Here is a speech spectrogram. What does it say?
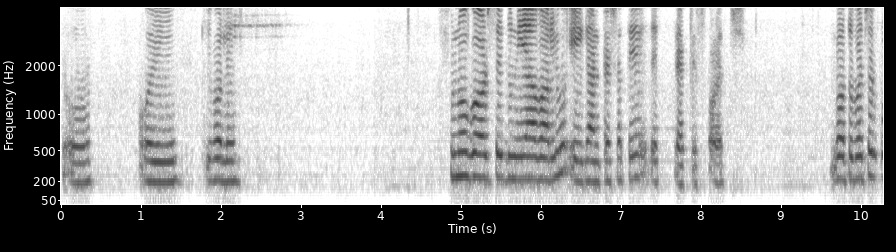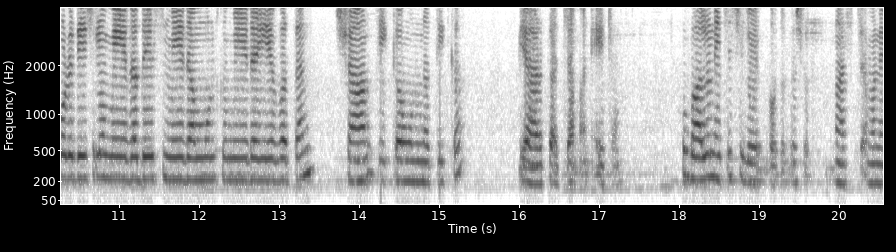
তো ওই কি বলে? শুনো সে দুনিয়া ভালো এই গানটার সাথে প্র্যাকটিস করাচ্ছি। গত বছর করে দিয়েছিল, মেয়েরা দেশ, মেয়েরা মুল্ক, মেয়েরা ইয়ে বতন, শান্তি কা, উন্নতি কা, প্যার কা চামান এটা। খুব ভালো নেচেছিল গত বছর। নাচটা মানে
